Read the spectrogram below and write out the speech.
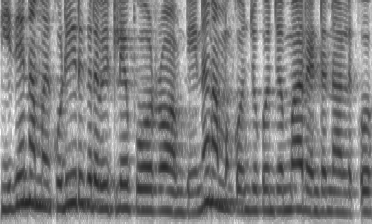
இதே நம்ம குடியிருக்கிற வீட்டிலே போடுறோம் அப்படின்னா, நம்ம கொஞ்சம் கொஞ்சமாக ரெண்டு நாளுக்கோ,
